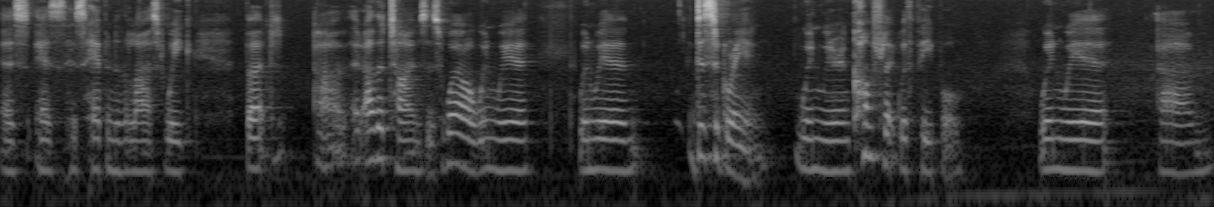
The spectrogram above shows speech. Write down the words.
as as has happened in the last week, but uh, at other times as well when we're when we're disagreeing, when we're in conflict with people, when we're um,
